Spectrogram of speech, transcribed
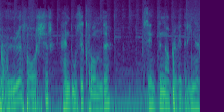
Höhlenforscher haben herausgefunden, sind dann aber wieder rein.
